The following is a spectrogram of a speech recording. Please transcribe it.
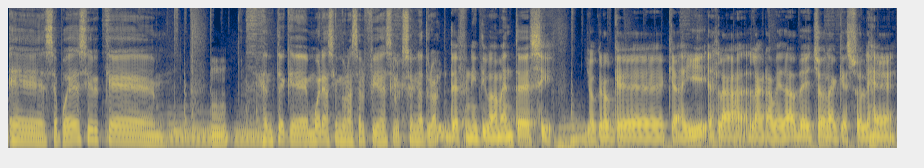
eh, ¿se puede decir que gente que muere haciendo una selfie es selección natural? Definitivamente sí. Yo creo que, que ahí es la, la, gravedad, de hecho, la que suele,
